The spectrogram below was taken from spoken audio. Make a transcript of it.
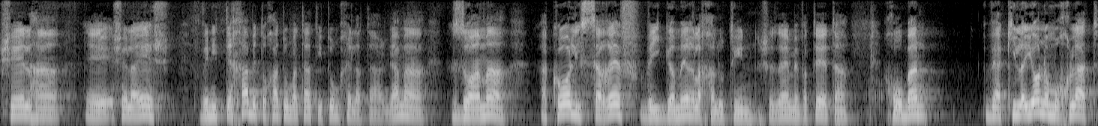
של, ה, אה, של האש, וניתחה בתוכה טומאתה תיתום חילתה. גם הזוהמה, הכל יישרף וייגמר לחלוטין, שזה מבטא את החורבן והכיליון המוחלט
